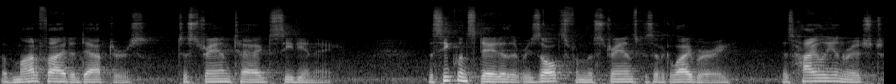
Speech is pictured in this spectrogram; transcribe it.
of modified adapters to strand tagged cDNA. The sequence data that results from the strand-specific library is highly enriched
